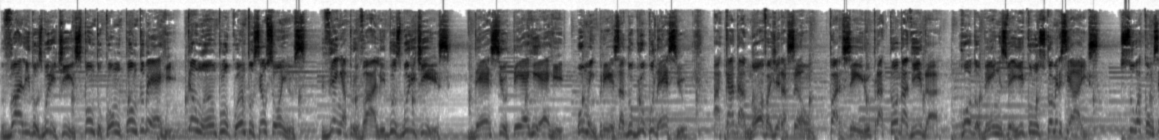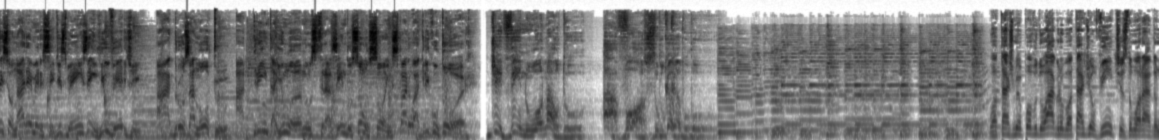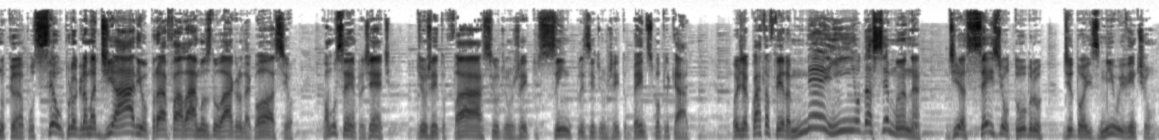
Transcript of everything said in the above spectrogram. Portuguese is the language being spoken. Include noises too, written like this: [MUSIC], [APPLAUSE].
valedosburitis.com.br Tão amplo quanto seus sonhos. Venha pro Vale dos Buritis. Décio TRR, uma empresa do Grupo Décio. A cada nova geração, parceiro para toda a vida. Rodobens Veículos Comerciais. Sua concessionária Mercedes-Benz em Rio Verde. Agrozanoto, há 31 anos trazendo soluções para o agricultor. Divino Ronaldo, a voz do campo. Boa tarde, meu povo do agro, boa tarde, ouvintes do Morada no Campo, o seu programa diário para falarmos do agronegócio. Como sempre, gente, de um jeito fácil, de um jeito simples e de um jeito bem descomplicado. Hoje é quarta-feira, meinho da semana, dia 6 de outubro de 2021.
